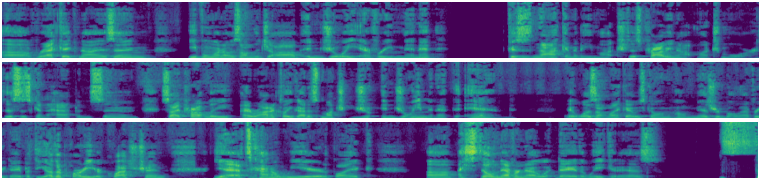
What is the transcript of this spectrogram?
uh, recognizing even when i was on the job enjoy every minute because it's not going to be much. There's probably not much more. This is going to happen soon. So I probably, ironically, got as much jo- enjoyment at the end. It wasn't like I was going home miserable every day. But the other part of your question, yeah, it's kind of weird. Like, um, I still never know what day of the week it is.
